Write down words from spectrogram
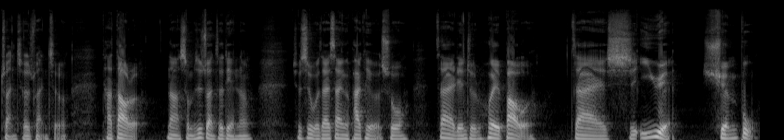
转折转折，它到了。那什么是转折点呢？就是我在上一个 p a c k a g e 有说，在联准会鲍尔在十一月宣布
